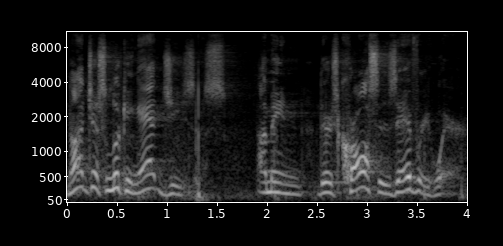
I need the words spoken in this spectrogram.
Not just looking at Jesus. I mean, there's crosses everywhere.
